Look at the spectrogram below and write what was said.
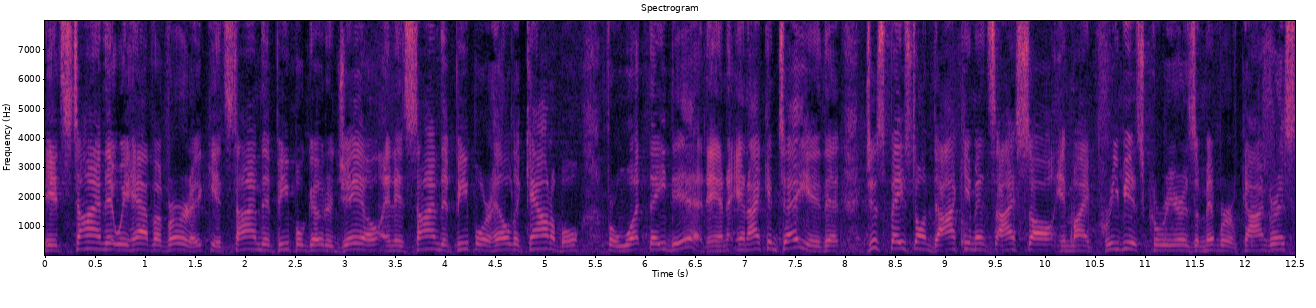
It's time that we have a verdict. It's time that people go to jail, and it's time that people are held accountable for what they did. And, and I can tell you that just based on documents I saw in my previous career as a member of Congress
